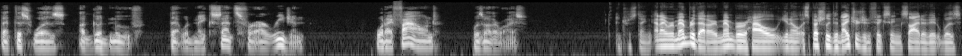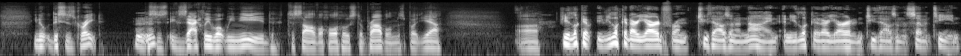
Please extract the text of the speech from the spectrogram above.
that this was a good move that would make sense for our region. What I found was otherwise. interesting. And I remember that. I remember how you know, especially the nitrogen fixing side of it was, you know, this is great. Mm-hmm. This is exactly what we need to solve a whole host of problems. But yeah, uh, If you look at if you look at our yard from 2009 and you looked at our yard in 2017,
